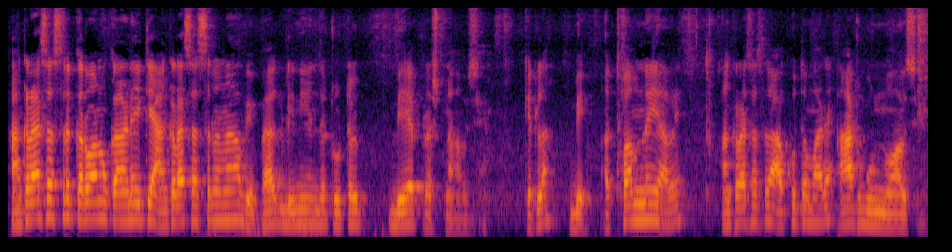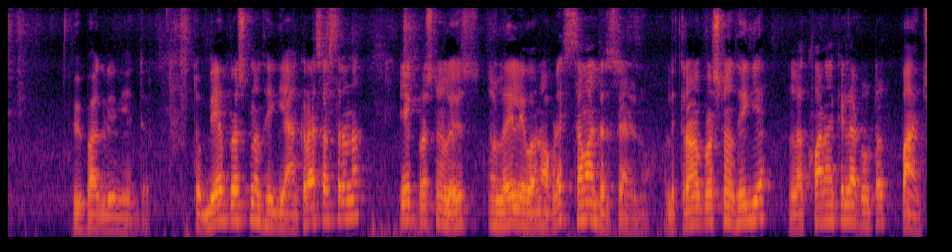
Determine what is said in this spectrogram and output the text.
આંકડાશાસ્ત્ર કરવાનું કારણ એ કે આંકડાશાસ્ત્રના વિભાગ ડીની અંદર ટોટલ બે પ્રશ્ન આવશે. કેટલા? બે. અથવામ નહીં આવે. આંકડાશાસ્ત્ર આખું તમારે આઠ ગુણનું આવશે. વિભાગ ડીની અંદર. તો બે પ્રશ્ન થઈ ગયા આંકડાશાસ્ત્રના. એક પ્રશ્ન લઈ લેવાનો આપણે સમાંતર શ્રેણીનો. એટલે ત્રણ પ્રશ્ન થઈ ગયા, લખવાના કેટલા ટોટલ પાંચ.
